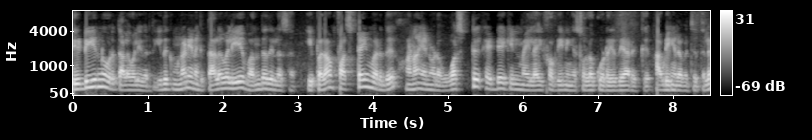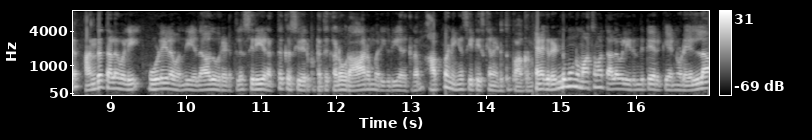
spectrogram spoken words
திடீர்னு ஒரு தலைவலி வருது. இதுக்கு முன்னாடி எனக்கு தலைவலியே வந்ததில்லை சார் இப்போ தான் ஃபஸ்ட் டைம் வருது. ஆனால் என்னோட worst age in my life அப்படின்னு நீங்கள் சொல்லக்கூடியதாக இருக்குது அப்படிங்கிற பட்சத்தில் அந்த தலைவலி மூளையில் வந்து ஏதாவது ஒரு இடத்துல சிறிய ரத்த கசிவு ஏற்பட்டதுக்கான ஒரு ஆரம்ப அறிகுறியாக இருக்கணும். அப்போ நீங்கள் சிடி ஸ்கேன் எடுத்து பார்க்கணும். எனக்கு ரெண்டு மூணு மாதமாக தலைவலி இருந்துகிட்டே இருக்குது என்னோட எல்லா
